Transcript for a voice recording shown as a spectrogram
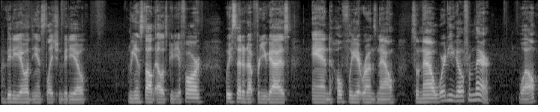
video, the installation video, we installed LSPDFR, we set it up for you guys, and hopefully it runs now. So now, where do you go from there? Well,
